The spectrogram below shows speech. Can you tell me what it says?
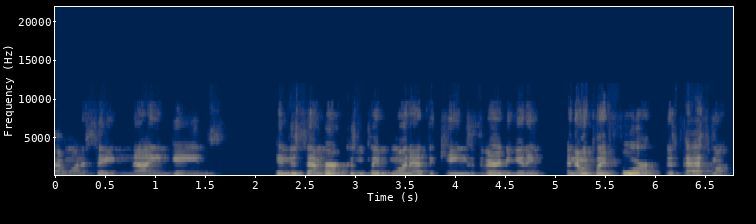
I want to say nine games in December because we played one at the Kings at the very beginning. And then we played four this past month,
